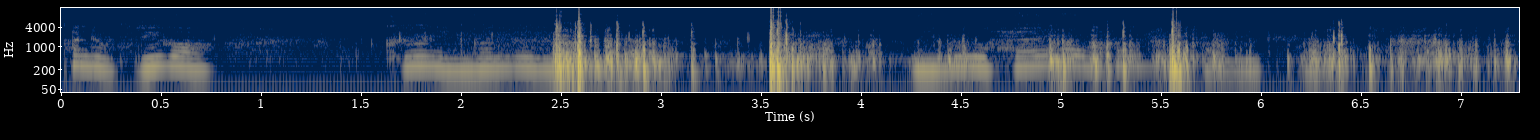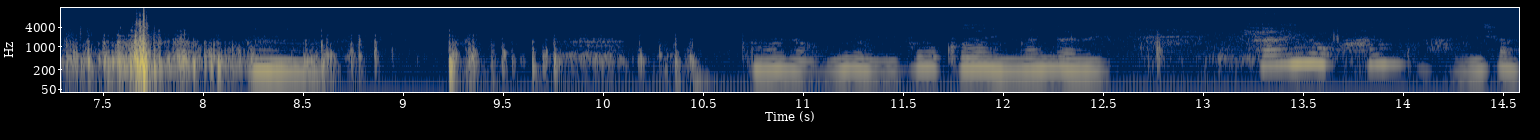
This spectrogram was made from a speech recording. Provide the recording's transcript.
근데 우리가 그런 인간들을 일부러 해하려고 하는 것도 아니고, 음, 맞아. 우리가 일부러 그런 인간들을 해하려고 하는 건 아니잖아.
